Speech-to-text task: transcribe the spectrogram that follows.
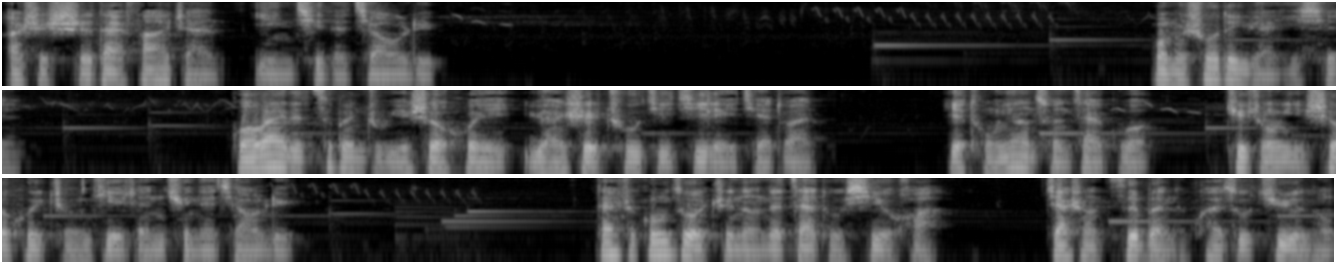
而是时代发展引起的焦虑。我们说的远一些，国外的资本主义社会原始初级积累阶段，也同样存在过这种以社会整体人群的焦虑。但是工作职能的再度细化，加上资本的快速聚拢，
